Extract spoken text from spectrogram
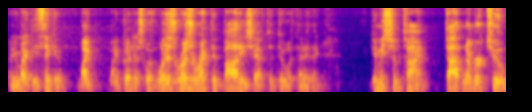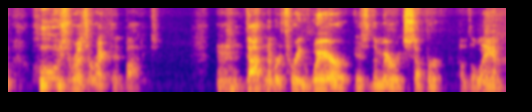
Now you might be thinking, my my goodness, what, what does resurrected bodies have to do with anything? Give me some time. Dot number two, whose resurrected bodies? Dot number three, where is the marriage supper of the Lamb?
